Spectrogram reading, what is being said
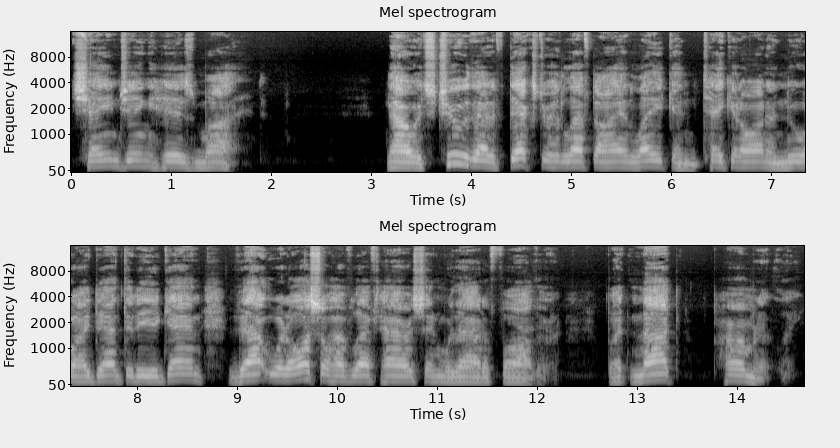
changing his mind. Now, it's true that if Dexter had left Iron Lake and taken on a new identity again, that would also have left Harrison without a father, but not permanently.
